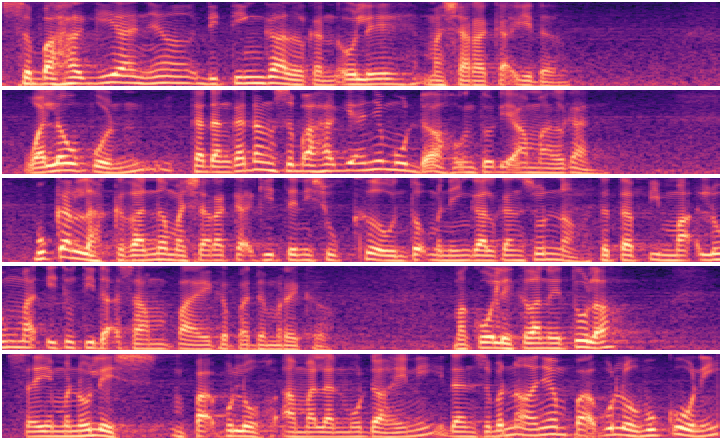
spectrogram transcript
Sebahagiannya ditinggalkan oleh masyarakat kita Walaupun kadang-kadang sebahagiannya mudah untuk diamalkan. Bukanlah kerana masyarakat kita ni suka untuk meninggalkan sunnah Tetapi maklumat itu tidak sampai kepada mereka. Maka oleh kerana itulah Saya menulis 40 amalan mudah ini Dan sebenarnya 40 buku ni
